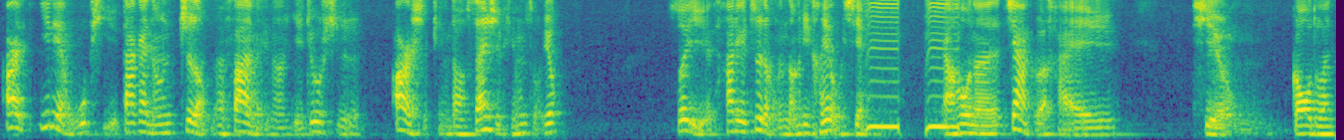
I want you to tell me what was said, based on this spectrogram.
二一点五匹大概能制冷的范围呢，也就是二十平到三十平左右。所以它这个制冷的能力很有限，然后呢，价格还挺高端，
